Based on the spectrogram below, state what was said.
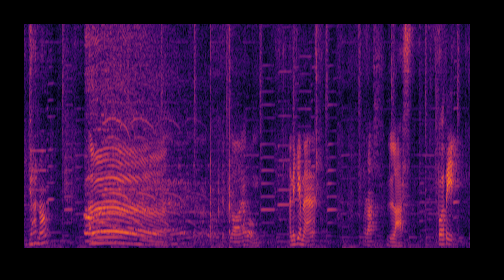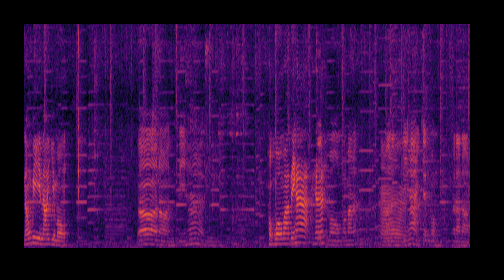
สุดยอดน้องเออเรียบร้อยครับผม อันนี้เกมอะไรนะรัส Last ปกติน้องบีนอนกี่โมง ก็นอนตีห้าทีหกโมงมาตีห้าฮะ เจ็ดโมงประมาณนั้นตีห้าเจ็ดโมงเวลานอน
